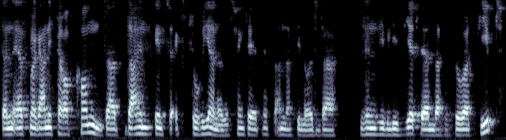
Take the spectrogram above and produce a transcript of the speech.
dann erstmal gar nicht darauf kommen, da dahingehend zu explorieren. Also es fängt ja jetzt erst an, dass die Leute da sensibilisiert werden, dass es sowas gibt.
